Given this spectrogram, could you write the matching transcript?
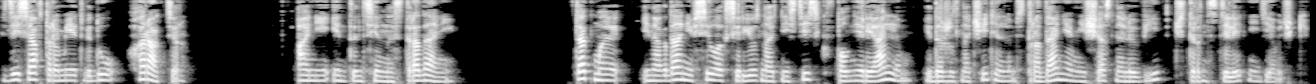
Здесь автор имеет в виду характер, а не интенсивность страданий. Так мы иногда не в силах серьезно отнестись к вполне реальным и даже значительным страданиям несчастной любви 14-летней девочки.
